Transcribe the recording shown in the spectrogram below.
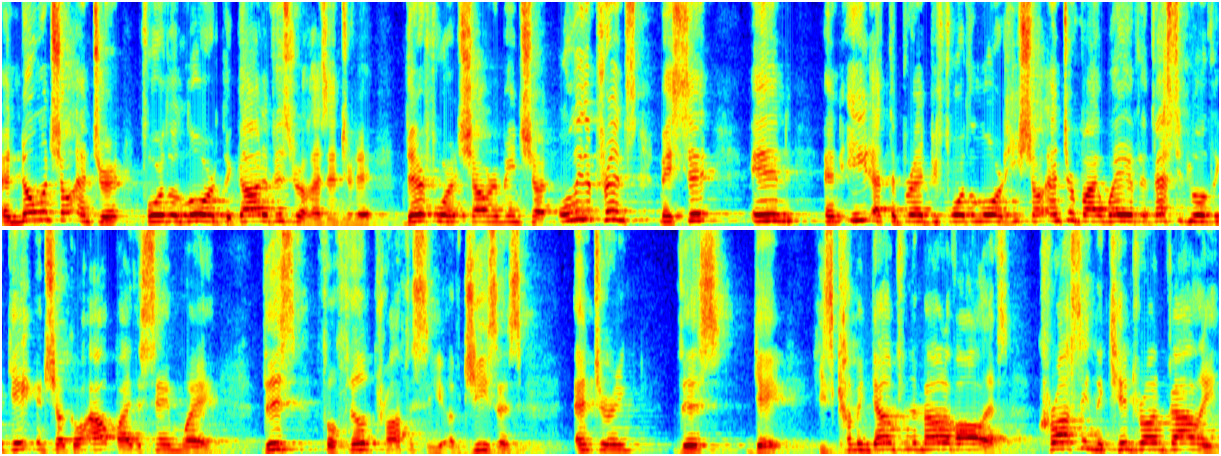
and no one shall enter it, for the Lord, the God of Israel, has entered it. Therefore, it shall remain shut. Only the prince may sit in and eat at the bread before the Lord. He shall enter by way of the vestibule of the gate and shall go out by the same way this fulfilled prophecy of Jesus entering this gate. He's coming down from the Mount of Olives, crossing the Kidron Valley,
